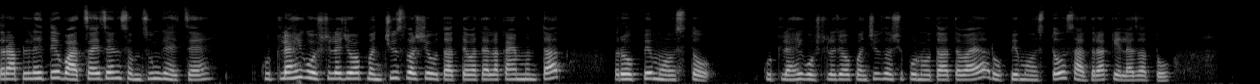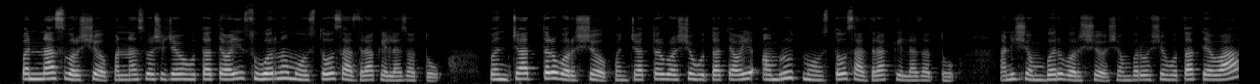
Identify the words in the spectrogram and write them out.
तर आपल्याला इथे वाचायचं आहे आणि समजून घ्यायचं आहे. कुठल्याही गोष्टीला जेव्हा पंचवीस वर्षे होतात तेव्हा त्याला काय म्हणतात? रौप्य महोत्सव. कुठल्याही गोष्टीला जेव्हा पंचवीस वर्ष पूर्ण होतात तेव्हा रौप्य महोत्सव साजरा केला जातो. पन्नास वर्ष पन्नास वर्ष जेव्हा होतात त्यावेळी सुवर्ण महोत्सव साजरा केला जातो. पंच्याहत्तर वर्ष पंच्याहत्तर वर्ष होतात त्यावेळी अमृत महोत्सव साजरा केला जातो. आणि शंभर वर्ष शंभर वर्ष होतात तेव्हा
